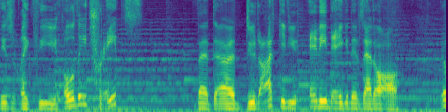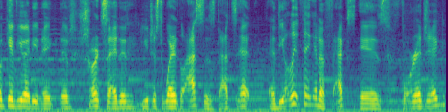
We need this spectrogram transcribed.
These are like the only traits that uh, do not give you any negatives at all. They don't give you any negatives. Short-sighted, you just wear glasses. That's it. And the only thing it affects is foraging.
